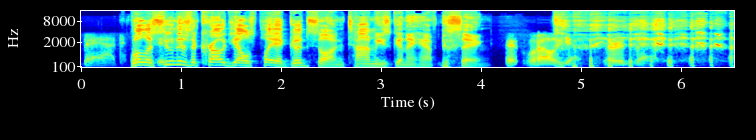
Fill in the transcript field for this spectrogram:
bad. Well, as soon as the crowd yells, "Play a good song," Tommy's going to have to sing. Well, yes, there is that.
